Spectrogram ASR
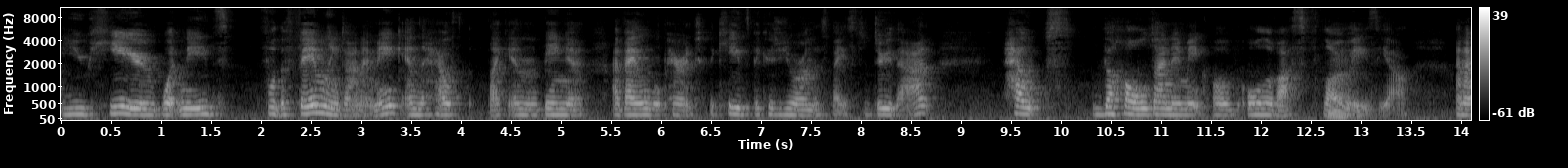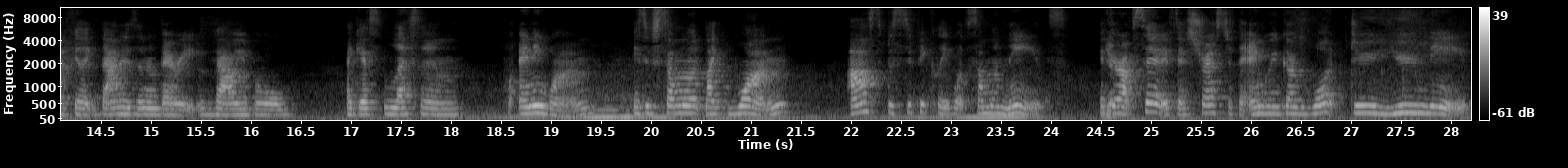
you hear what needs for the family dynamic and the health, like, and being a available parent to the kids because you're on the space to do that helps the whole dynamic of all of us flow Mm. easier. And I feel like that is a very valuable, I guess, lesson for anyone is if someone, like, one, ask specifically what someone needs. If Yep. they're upset, if they're stressed, if they're angry, go, what do you need?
